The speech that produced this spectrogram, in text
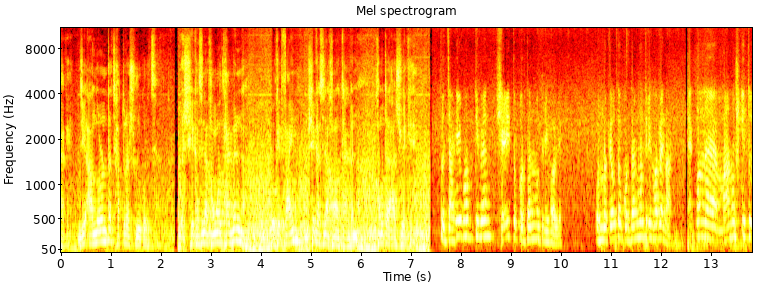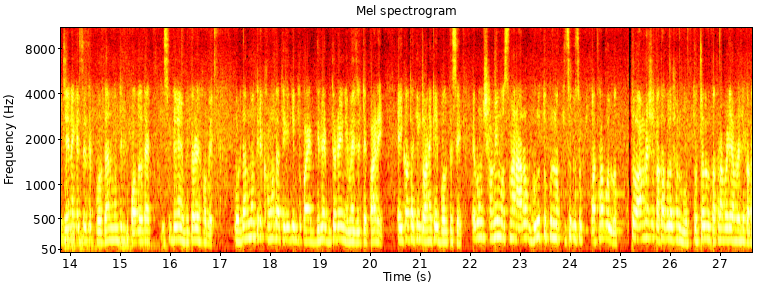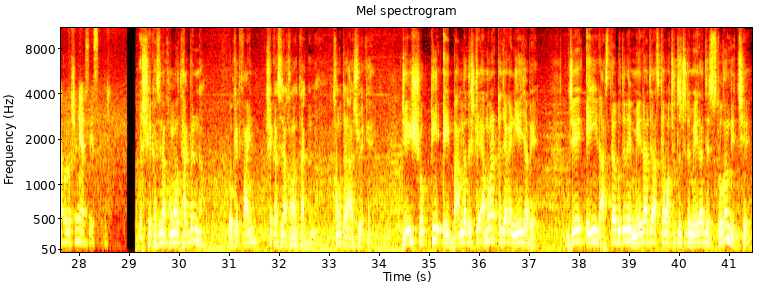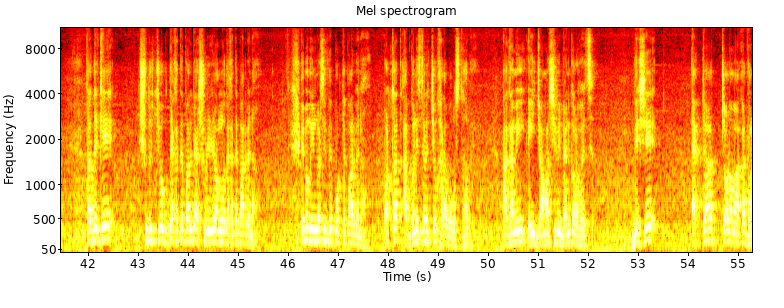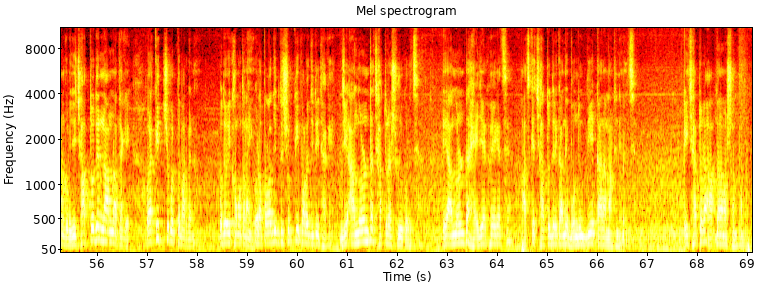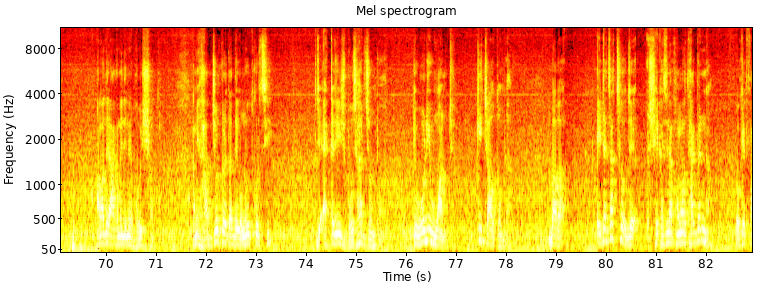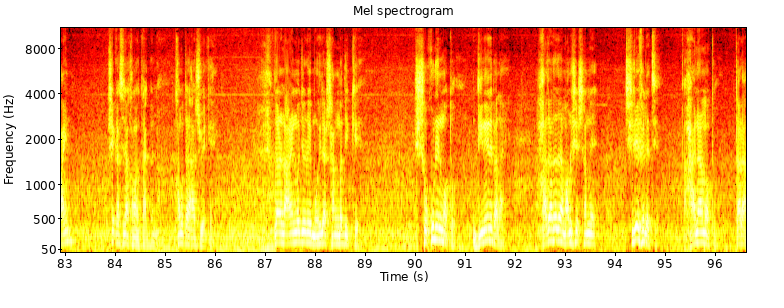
থাকে। যে আন্দোলনটা ছাত্ররা শুরু করেছে। শেখ হাসিনা ক্ষমতা থাকবেন না? ওকে ফাইন শেখ হাসিনা ক্ষমতা থাকবেন না। ক্ষমতায় আসবে কে? তো যাকে ভোট দিবেন, সেই তো প্রধানমন্ত্রী হবে। অন্য কেউ তো প্রধানমন্ত্রী হবে না। এখন মানুষ কিন্তু জেনে গেছে যে প্রধানমন্ত্রীর পদত্যাগ কিছুদিনের ভিতরে হবে। প্রধানমন্ত্রী ক্ষমতা থেকে কিন্তু কয়েকদিনের ভিতরেই নেমে যেতে পারে। এই কথা কিন্তু অনেকেই বলতেছে। এবং শামীম ওসমান আরও গুরুত্বপূর্ণ কিছু কিছু কথা বলব তো আমরা সেই কথাগুলো শুনব। তো চলুন, কথা না বাড়ি আমরা সেই কথাগুলো শুনে আসি স্ক্রিনে। শেখ হাসিনা ক্ষমতা থাকবেন না, ওকে ফাইন শেখ হাসিনা ক্ষমতা থাকবেন না, ক্ষমতায় আসবে কে? যেই শক্তি এই বাংলাদেশকে এমন একটা জায়গায় নিয়ে যাবে যে এই রাস্তার ভিতরে মেয়েরা যে আজকে আমার ছোটো ছোটো মেয়েরা যে স্লোগান দিচ্ছে, তাদেরকে শুধু চোখ দেখাতে পারবে আর শরীরের অঙ্গ দেখাতে পারবে না এবং ইউনিভার্সিটিতে পড়তে পারবে না। অর্থাৎ আফগানিস্তানের চেয়েও খারাপ অবস্থা হবে। আগামী এই জামা শিবির ব্যান করা হয়েছে। দেশে একটা চরম আকার ধারণ করবে। যদি ছাত্রদের নাম না থাকে, ওরা কিচ্ছু করতে পারবে না। ওদের ওই ক্ষমতা নাই। ওরা পরাজিত শক্তি পরাজিতই থাকে। যে আন্দোলনটা ছাত্ররা শুরু করেছে, এই আন্দোলনটা হাইজ্যাক হয়ে গেছে। আজকে ছাত্রদের কাঁধে বন্দুক দিয়ে কারা মাঠে নেমেছে? এই ছাত্ররা আপনার আমার সন্তান। আমাদের আগামী দিনের ভবিষ্যৎ। আমি হাত জোর করে তাদের অনুরোধ করছি যে একটা জিনিস বোঝার জন্য যে হোয়াট ইউ ওয়ান্ট কী চাও তোমরা? বাবা, এটা চাচ্ছ যে শেখ হাসিনা ক্ষমতা থাকবেন না? ওকে ফাইন শেখ হাসিনা ক্ষমতা থাকবেন না। ক্ষমতায় আসবে কে? যারা নারায়ণগঞ্জের ওই মহিলা সাংবাদিককে শকুনের মতো দিনের বেলায় হাজার হাজার মানুষের সামনে ছিঁড়ে ফেলেছে, হায়নার মতো, তারা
